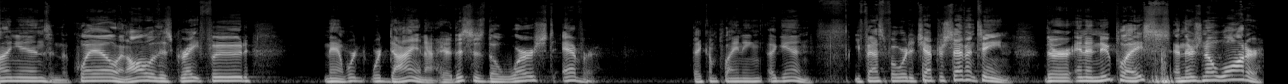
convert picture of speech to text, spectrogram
onions and the quail and all of this great food. Man, we're, we're dying out here. This is the worst ever. They're complaining again. You fast forward to chapter 17. They're in a new place and there's no water.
